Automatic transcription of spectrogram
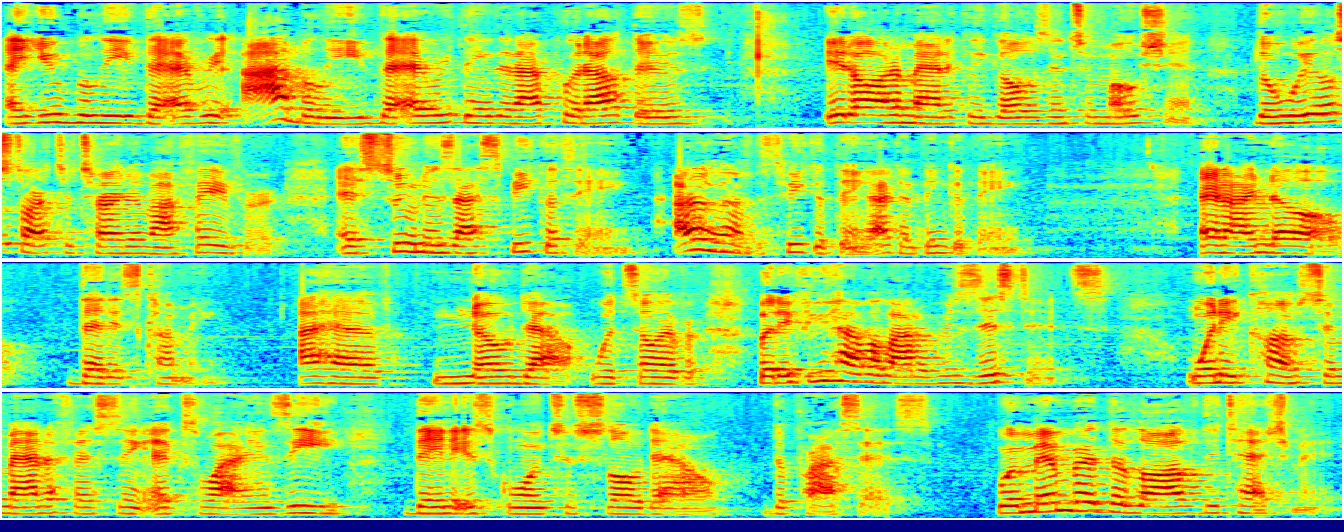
and you believe that every, I believe that everything that I put out there is, it automatically goes into motion. The wheels start to turn in my favor as soon as I speak a thing. I don't even have to speak a thing, I can think a thing. And I know that it's coming. I have no doubt whatsoever. But if you have a lot of resistance, when it comes to manifesting X, Y, and Z, then it's going to slow down the process. Remember the law of detachment.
